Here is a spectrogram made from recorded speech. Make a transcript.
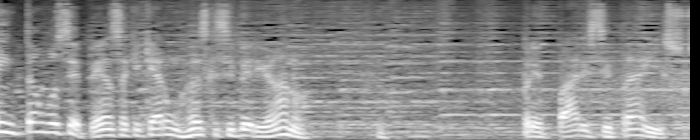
Então você pensa que quer um husky siberiano? Prepare-se para isso.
